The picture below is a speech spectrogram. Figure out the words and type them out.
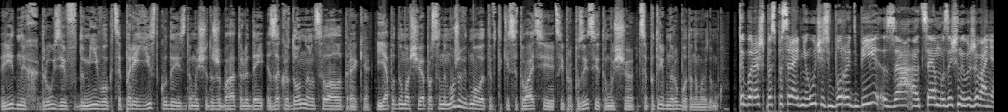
рідних, друзів, домівок, це переїзд кудись, тому що дуже багато людей за кордону надсилали треки. І я подумав, що я просто не можу відмовити в такій ситуації цій пропозиції, тому що це потрібна робота, на мою думку. Ти береш безпосередню участь в боротьбі за це музичне виживання.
